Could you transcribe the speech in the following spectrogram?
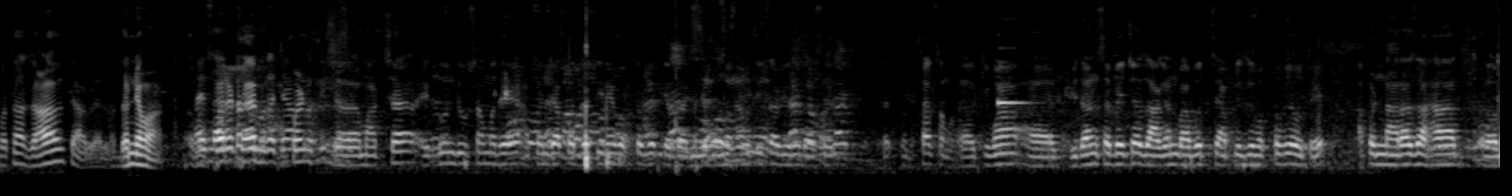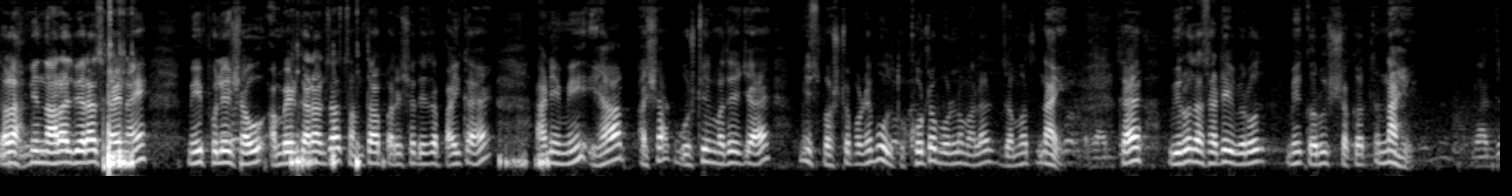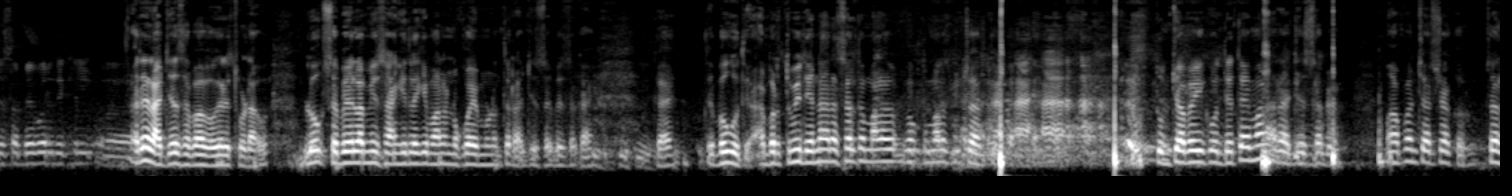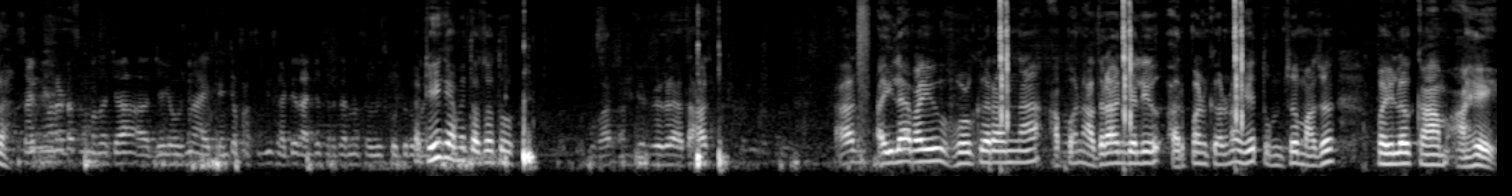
स्वतः जाळाल त्यावेळेला. धन्यवाद. आपण मागच्या एक दोन दिवसामध्ये आपण ज्या पद्धतीने वक्तव्य केलं म्हणजे मनुस्मृतीचा विरोध असेल किंवा विधानसभेच्या जागांबाबतचे आपले जे वक्तव्य होते आपण नाराज आहात चला मी नाराज बिराज काय नाही. मी फुले शाहू आंबेडकरांचा समता परिषदेचा पाईक आहे आणि मी ह्या अशा गोष्टींमध्ये जे आहे मी स्पष्टपणे बोलतो. खोटं बोलणं मला जमत नाही. काय? विरोधासाठी विरोध मी करू शकत नाही. राज्यसभेवर देखील अरे राज्यसभा वगैरे सोडावं लोकसभेला मी सांगितलं की मला नको आहे म्हणून तर राज्यसभेचं काय? काय? ते बघू ते. बरं तुम्ही देणार असाल तर मला मग तुम्हालाच विचारतो. तुमच्यापैकी कोण देत आहे मला? राज्यसभा. मग आपण चर्चा करू. चला. साहेब मराठा समाजाच्या ज्या योजना आहेत त्यांच्या प्रसिद्धीसाठी राज्य सरकारनं सव्वीस कोटी ठीक आहे. मी तसा तो वेगळा आहे. आता आज आज अहिल्याबाई होळकरांना आपण आदरांजली अर्पण करणं हे तुमचं माझं पहिलं काम आहे.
